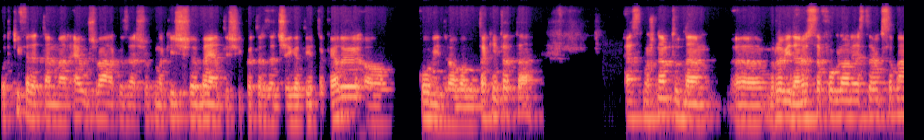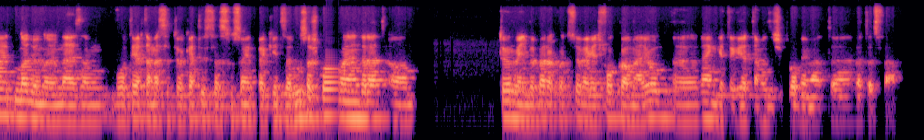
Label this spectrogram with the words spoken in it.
ott kifejezetten már EU-s vállalkozásoknak is bejelentési kötelezettséget írtak elő a COVID-ra való tekintettel. Ezt most nem tudnám röviden összefoglalni ezt a jogszabályt, nagyon-nagyon nehezen volt értelmezhető a 227 per 2020-as kormányrendelet. A törvénybe berakott szöveg egy fokkal már jobb, rengeteg értelmezési problémát vetett fel.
